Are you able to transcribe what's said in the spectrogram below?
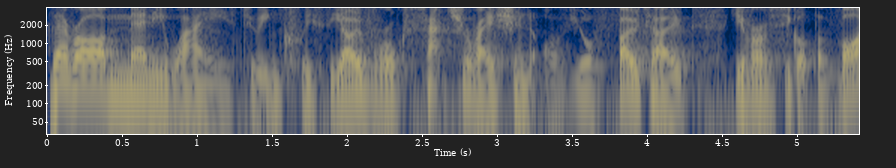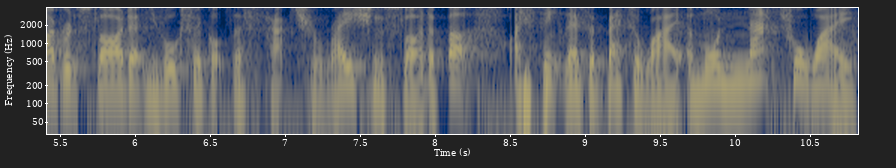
There are many ways to increase the overall saturation of your photo. You've obviously got the vibrant slider and you've also got the saturation slider, but I think there's a better way, a more natural way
